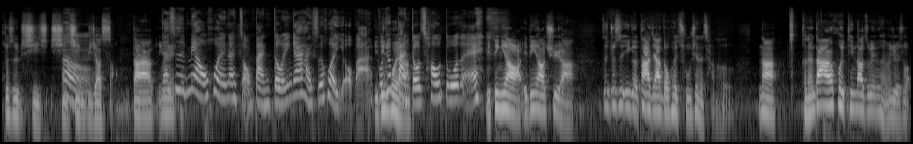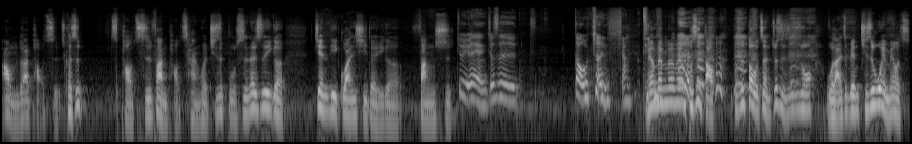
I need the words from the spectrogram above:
就是喜喜庆比较少，嗯、大家。但是庙会那种办桌应该还是会有吧？一定会、啊、我觉得办桌超多的哎。一定要啊，一定要去啊！这就是一个大家都会出现的场合。那 可能大家会听到这边，可能会觉得说啊，我们都在跑吃，可是跑吃饭、跑餐会，其实不是，那是一个建立关系的一个方式，就有点就是。斗阵相挺，没有没有没有没有，不是斗 不是斗阵，就只是说我来这边，其实我也没有吃，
